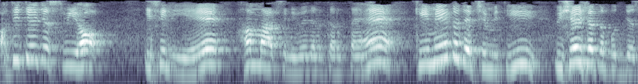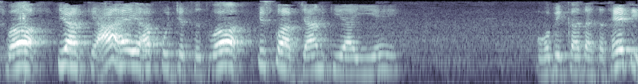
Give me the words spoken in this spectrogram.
अति तेजस्वी हो इसीलिए हम आपसे निवेदन करते हैं कि में तो दक्षमिति विशेषत बुद्ध स्व यह क्या है यह पूज्य तत्व इसको आप जान के आइए वो भी कहता तथेति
